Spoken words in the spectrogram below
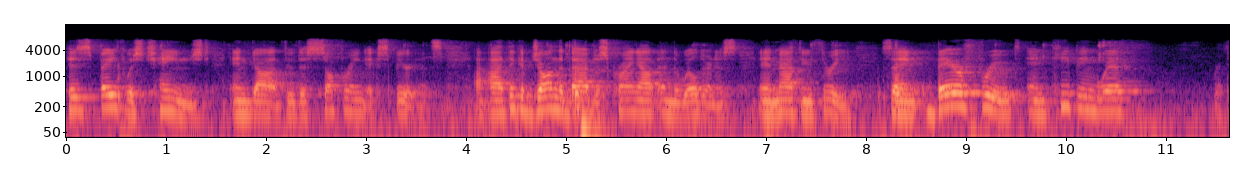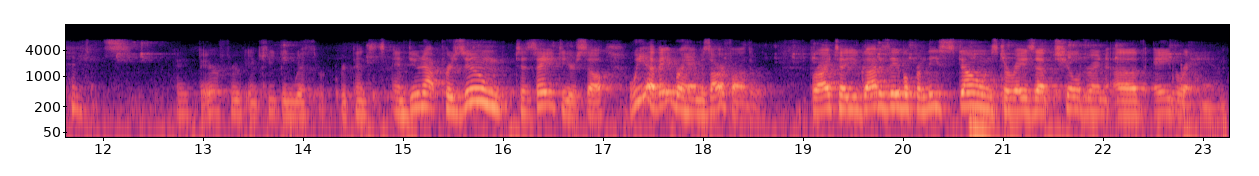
His faith was changed in God through this suffering experience. I think of John the Baptist crying out in the wilderness in Matthew 3, saying, Bear fruit in keeping with repentance. Okay, bear fruit in keeping with repentance. And do not presume to say to yourself, We have Abraham as our father. For I tell you, God is able from these stones to raise up children of Abraham.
